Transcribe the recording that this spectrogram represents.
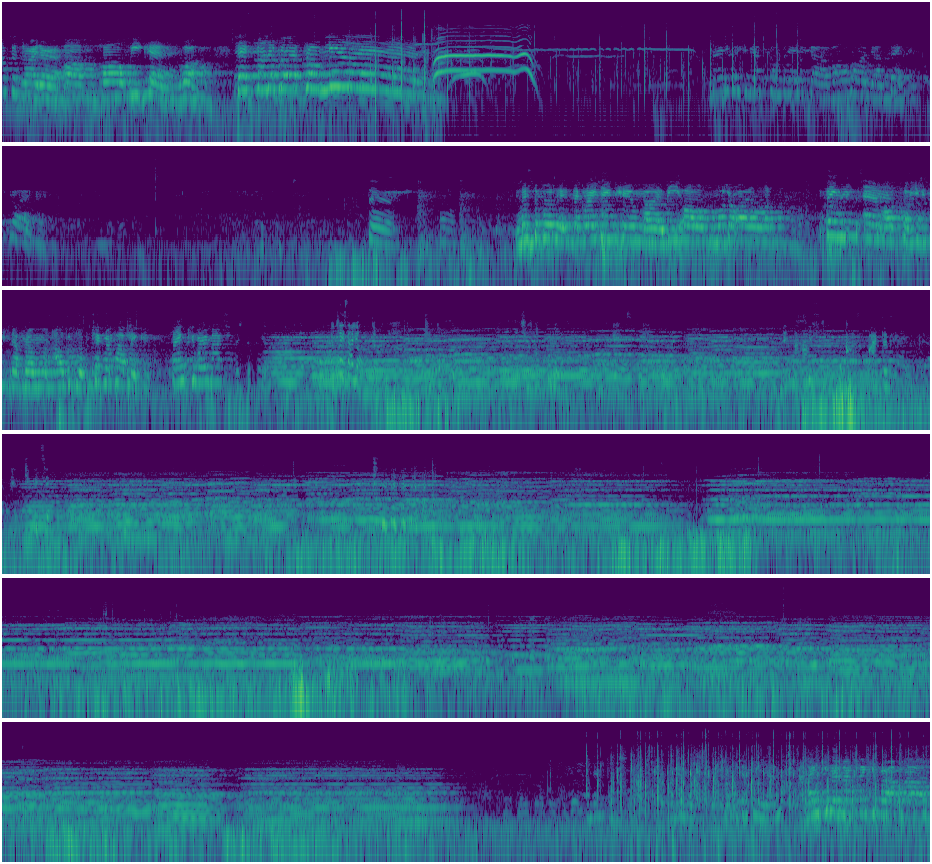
fastest rider of whole weekend was Dex van der from Broek. Mr. Boot is decorating him by the old motor oil things and also Juliana from Auto Club Czech Republic. Thank you very much. Okej, ställ upp. Krzysztof Kibicy. Thank you very much. Thank you for applause.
